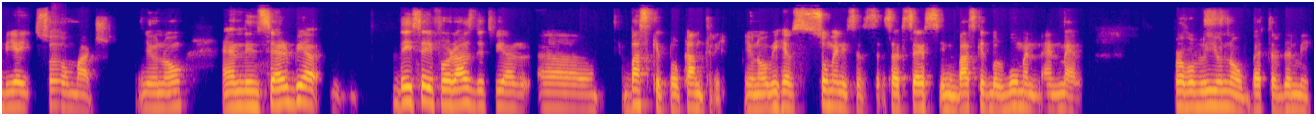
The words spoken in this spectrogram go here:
NBA so much, you know. And in Serbia, they say for us that we are a basketball country. You know, we have so many su- success in basketball, women and men. Probably you know better than me.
